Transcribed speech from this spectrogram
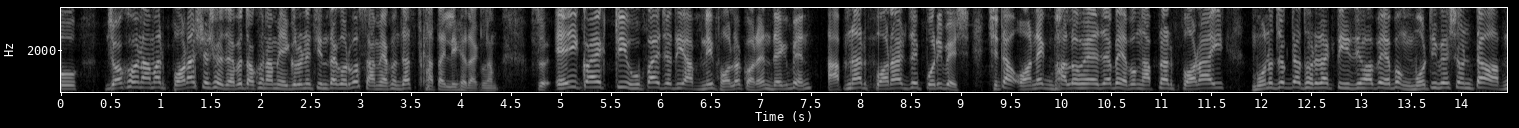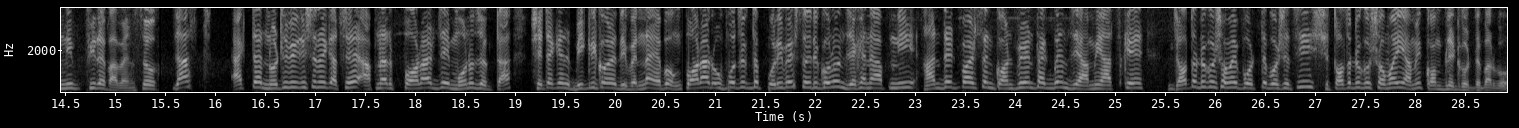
যখন আমার পড়া শেষ হয়ে যাবে, তখন আমি এগুলো নিয়ে চিন্তা করব। সো আমি এখন জাস্ট খাতায় লিখে রাখলাম। সো এই কয়েকটি উপায় যদি আপনি ফলো করেন, দেখবেন আপনার পড়ার যে পরিবেশ, সেটা অনেক ভালো হয়ে যাবে এবং আপনার পড়ায় মনোযোগটা ধরে রাখতে ইজি হবে এবং মোটিভেশনটাও আপনি ফিরে পাবেন। সো জাস্ট একটা নোটিফিকেশনের কাছে আপনার পড়ার যে মনোযোগটা, সেটাকে বিক্রি করে দিবেন না এবং পড়ার উপযুক্ত পরিবেশ তৈরি করুন, যেখানে আপনি হান্ড্রেড পার্সেন্ট কনফিডেন্ট থাকবেন যে আমি আজকে যতটুকু সময় পড়তে বসেছি ততটুকু সময়ই আমি কমপ্লিট করতে পারব।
